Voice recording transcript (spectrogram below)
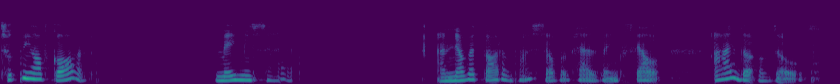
took me off guard, made me sad. I never thought of myself of having felt either of those.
